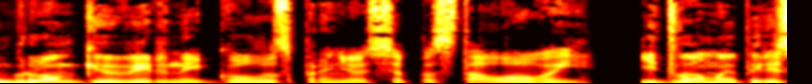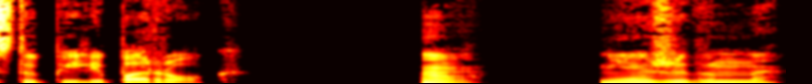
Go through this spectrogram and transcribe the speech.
Громкий уверенный голос пронесся по столовой, едва мы переступили порог. Хм, неожиданно.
